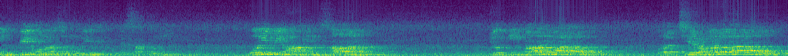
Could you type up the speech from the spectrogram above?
مفتی ہونا ضروری ہے، ایسا تو نہیں۔ کوئی بھی عام انسان جو ایمان والا ہو اور اچھے عمل والا ہو،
